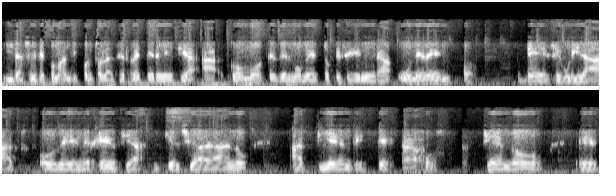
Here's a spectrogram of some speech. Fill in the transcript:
Y la suite de comando y control hace referencia a cómo desde el momento que se genera un evento de seguridad o de emergencia y que el ciudadano atiende, que está siendo eh,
